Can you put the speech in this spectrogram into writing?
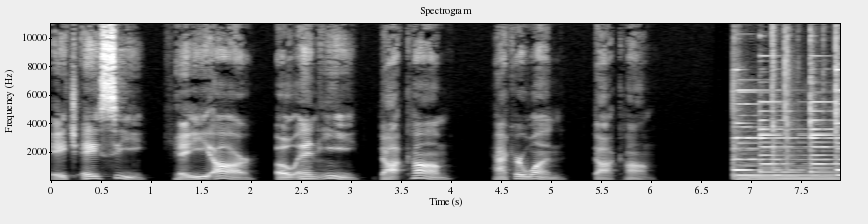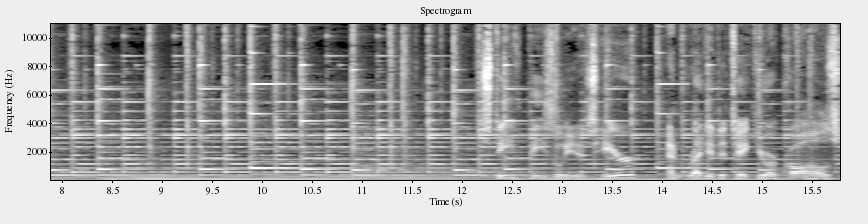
H A C K E R O N E.com, hackerone.com. Steve Peasley is here and ready to take your calls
